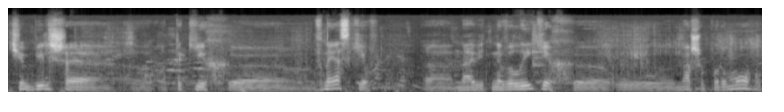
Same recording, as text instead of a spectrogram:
Чим більше е, от таких е, внесків, е, навіть невеликих, у нашу перемогу,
